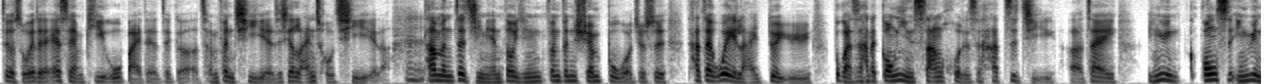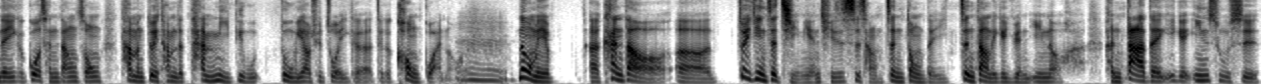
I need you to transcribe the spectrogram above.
这个所谓的 S M P 五百的这个成分企业，这些蓝筹企业了，嗯，他们这几年都已经纷纷宣布，哦，就是他在未来对于不管是他的供应商，或者是他自己，呃，在营运公司营运的一个过程当中，他们对他们的碳密度度要去做一个这个控管哦，嗯，那我们也呃看到呃。最近这几年，其实市场震动的震荡的一个原因哦，很大的一个因素是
